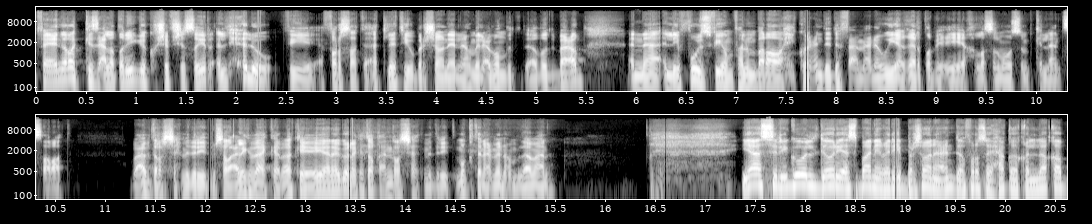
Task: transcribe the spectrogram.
فيعني ركز على طريقك وشوف شو يصير. الحلو في فرصة اتلتي وبرشلونة إنهم يلعبون ضد, بعض إن اللي يفوز فيهم في المباراة راح يكون عنده دفعة معنوية غير طبيعية يخلص الموسم بكل الانتصارات. وعبد رشح مدريد. ما شاء الله عليك ذاكر. أوكي أنا أقول لك أتوقع إن رشحت مدريد. مقتنع منهم لا مانع ياسر يقول دوري إسباني غريب. برشلونة عنده فرصة يحقق اللقب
